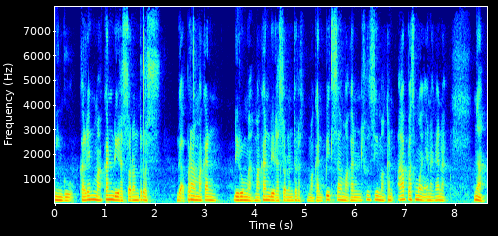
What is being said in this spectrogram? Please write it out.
minggu kalian makan di restoran terus. Nggak pernah makan di rumah makan di restoran terus. Makan pizza makan sushi makan apa semua yang enak-enak. Nah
